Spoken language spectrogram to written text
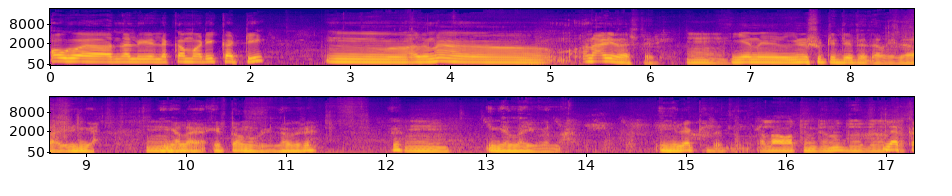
ಅವಾಗ ಅದನ್ನಲ್ಲಿ ಲೆಕ್ಕ ಮಾಡಿ ಕಟ್ಟಿ ಅದನ್ನು ನಾಳೆ ಹಚ್ತೇವೆ ರೀ. ಏನು ಯೂನಿವರ್ಸಿಟಿ ಇದ್ದಿರ್ತೈತಲ್ಲ ಈಗ ಹಿಂಗೆ. ಹಿಂಗೆಲ್ಲ ಇರ್ತಾವೆ ನೋಡಿ ಇಲ್ಲ ಹೌದ್ರಿ. ಹ್ಞೂ ಹಿಂಗೆಲ್ಲ ಇವೆಲ್ಲ. ಹಿಂಗೆ ಲೆಕ್ಕ ಇರ್ತೈತೆ ನಮ್ಗೆ. ಎಲ್ಲ ಅವತ್ತಿನ ದಿನದ ದಿನ ಲೆಕ್ಕ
